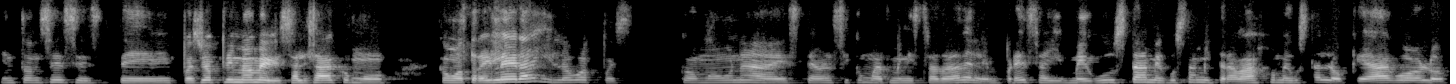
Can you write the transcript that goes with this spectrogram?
Entonces, este, pues yo primero me visualizaba como, como trailera y luego pues como una, este, así como administradora de la empresa y me gusta, me gusta mi trabajo, me gusta lo que hago, lo,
